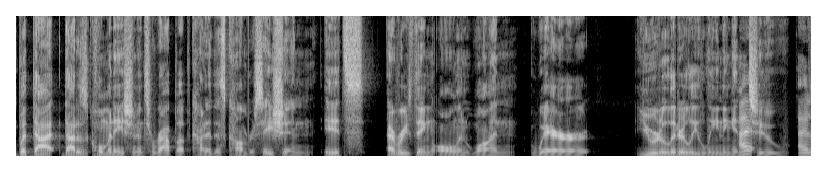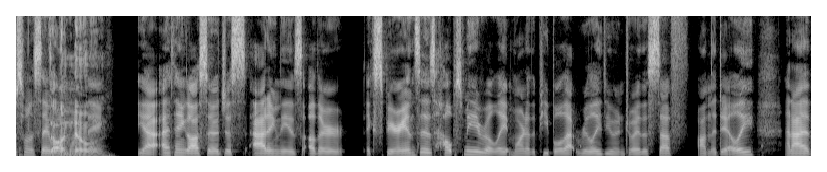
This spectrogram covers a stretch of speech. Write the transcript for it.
but that that is a culmination and to wrap up kind of this conversation, it's everything all in one where you're literally leaning I- into I just want to say the one unknown. more thing. Yeah, I think also just adding these other experiences helps me relate more to the people that really do enjoy this stuff on the daily. And I,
